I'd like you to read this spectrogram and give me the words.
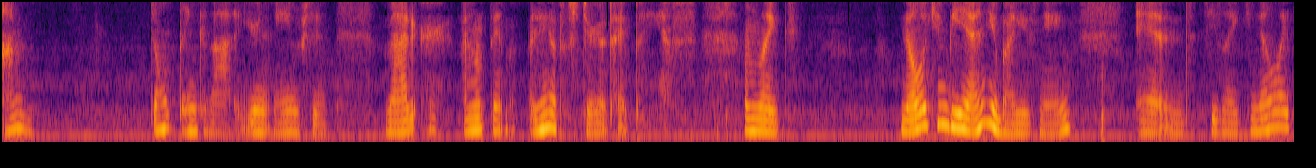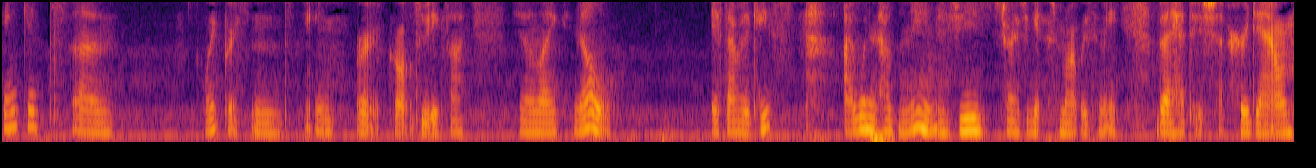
I'm. Don't think that your name should matter. I don't think. I think that's a stereotype. Yes, I'm like, no, it can be anybody's name. And she's like, no, I think it's a white person's name or girl to be exact. And I'm like, no, if that were the case, I wouldn't have the name. And she tries to get smart with me, but I had to shut her down,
